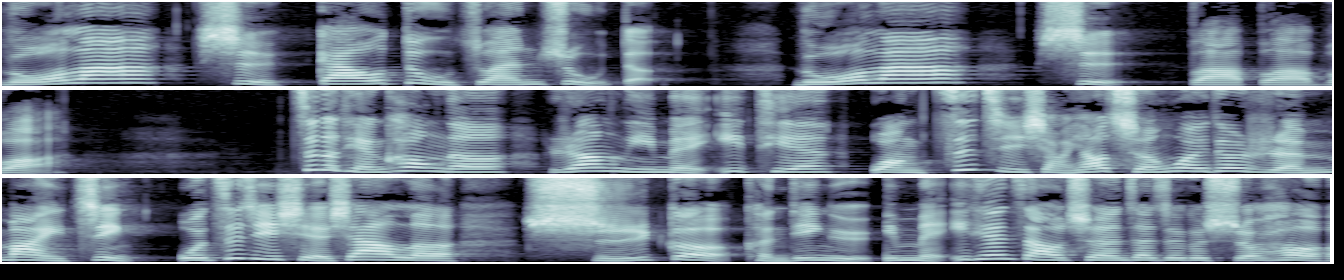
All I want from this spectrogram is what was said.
罗拉是高度专注的，罗拉是 blah blah blah。这个填空呢，让你每一天往自己想要成为的人迈进。我自己写下了。十个肯定语，你每一天早晨在这个时候，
